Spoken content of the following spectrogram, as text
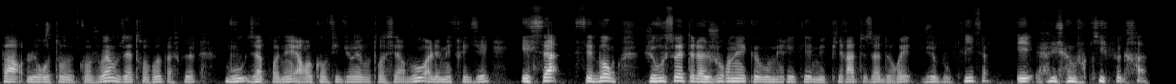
par le retour de votre conjoint, vous êtes heureux parce que vous apprenez à reconfigurer votre cerveau, à le maîtriser. Et ça, c'est bon. Je vous souhaite la journée que vous méritez, mes pirates adorés. Je vous kiffe et je vous kiffe grave.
